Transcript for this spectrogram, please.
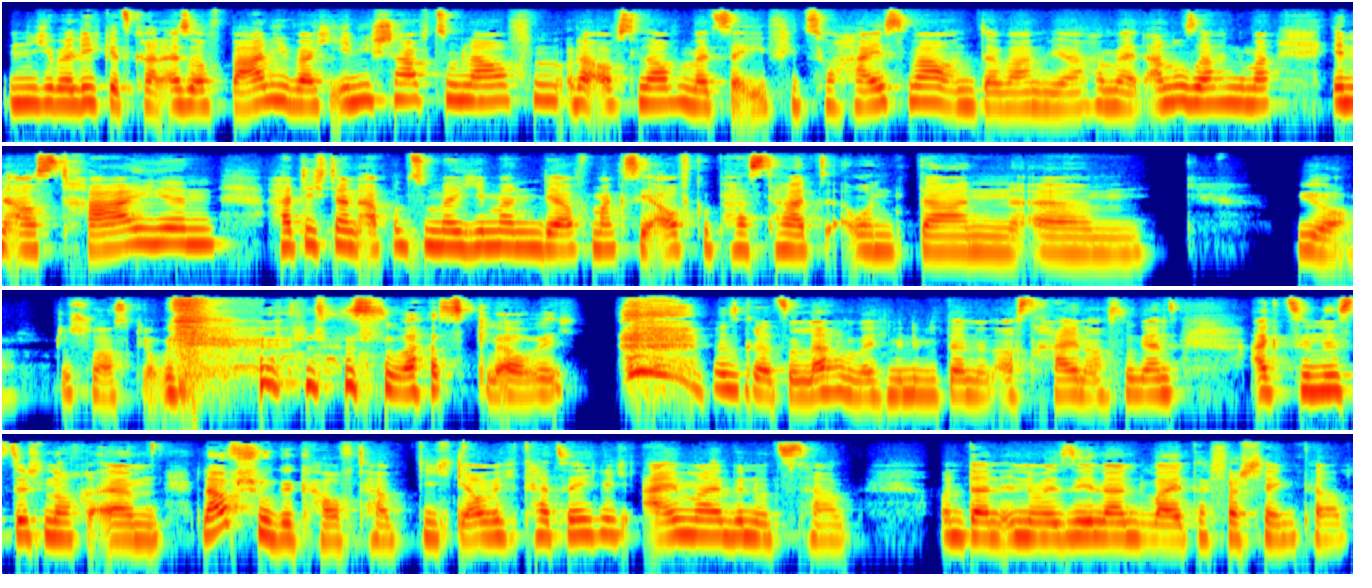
Und ich überlege jetzt gerade, also auf Bali war ich eh nicht scharf zum Laufen oder aufs Laufen, weil es da eh viel zu heiß war und da waren wir, haben wir halt andere Sachen gemacht. In Australien hatte ich dann ab und zu mal jemanden, der auf Maxi aufgepasst hat und dann, ähm, ja, das war's, glaube ich. das war's, glaube ich. Ich muss gerade so lachen, weil ich mir nämlich dann in Australien auch so ganz aktionistisch noch ähm, Laufschuhe gekauft habe, die ich, glaube ich, tatsächlich einmal benutzt habe und dann in Neuseeland weiter verschenkt habe.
